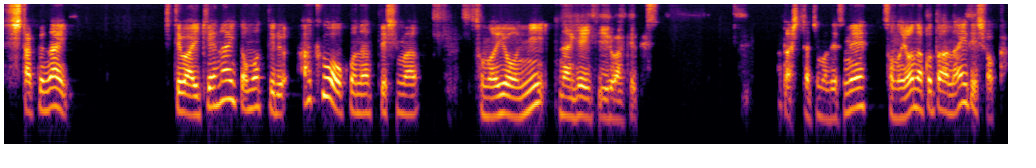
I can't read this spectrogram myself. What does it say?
したくない、してはいけないと思っている悪を行ってしまう、そのように嘆いているわけです。私たちもですね、そのようなことはないでしょうか。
